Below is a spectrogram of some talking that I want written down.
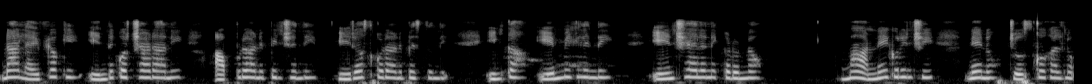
నా లైఫ్లోకి ఎందుకు వచ్చాడా అని అప్పుడు అనిపించింది ఈరోజు కూడా అనిపిస్తుంది. ఇంకా ఏం మిగిలింది? ఏం చేయాలని ఇక్కడున్నావు? మా అన్నయ్య గురించి నేను చూసుకోగలను.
